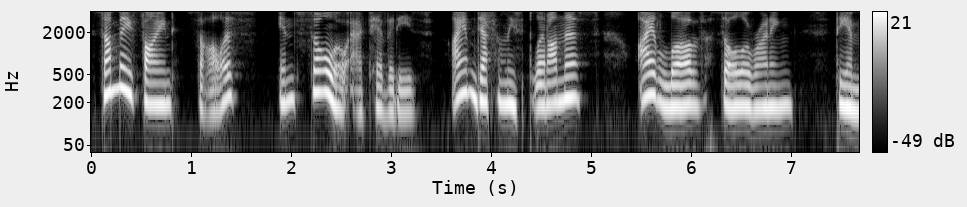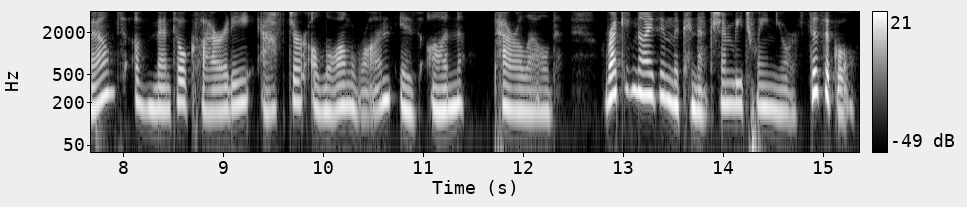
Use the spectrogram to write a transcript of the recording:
Some may find solace in solo activities. I am definitely split on this. I love solo running. The amount of mental clarity after a long run is unparalleled. Recognizing the connection between your physical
